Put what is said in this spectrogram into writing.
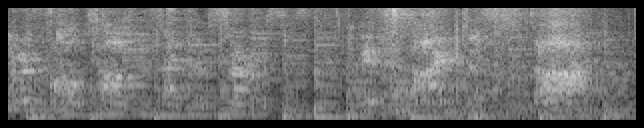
gonna Protective Services. It's time to stop!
